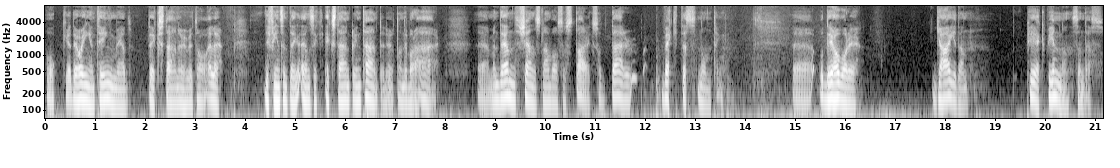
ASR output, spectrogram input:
Och det har ingenting med det externa överhuvudtaget. Eller det finns inte ens externt och internt i det utan det bara är. Eh, men den känslan var så stark så där väcktes någonting. Eh, och det har varit guiden, pekpinnen sedan dess.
